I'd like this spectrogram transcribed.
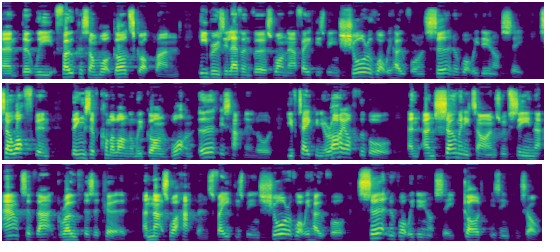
Um, that we focus on what God's got planned. Hebrews 11, verse 1 Now faith is being sure of what we hope for and certain of what we do not see. So often things have come along and we've gone, What on earth is happening, Lord? You've taken your eye off the ball. And, and so many times we've seen that out of that growth has occurred. And that's what happens. Faith is being sure of what we hope for, certain of what we do not see. God is in control.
